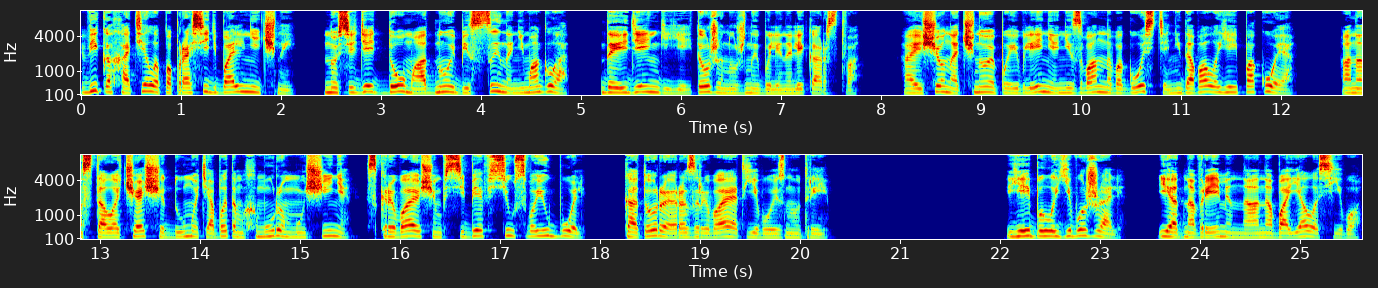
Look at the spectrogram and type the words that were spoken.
Вика хотела попросить больничный, но сидеть дома одной без сына не могла. Да и деньги ей тоже нужны были на лекарства. А еще ночное появление незваного гостя не давало ей покоя. Она стала чаще думать об этом хмуром мужчине, скрывающем в себе всю свою боль, которая разрывает его изнутри. Ей было его жаль, и одновременно она боялась его.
